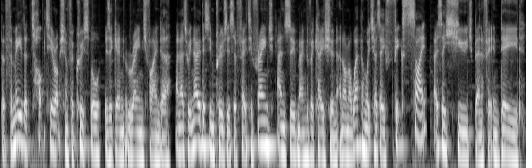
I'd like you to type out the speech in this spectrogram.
But for me, the top tier option for Crucible is again Rangefinder. And as we know, this improves its effective range and zoom magnification. And on a weapon which has a fixed sight, that is a huge benefit indeed.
